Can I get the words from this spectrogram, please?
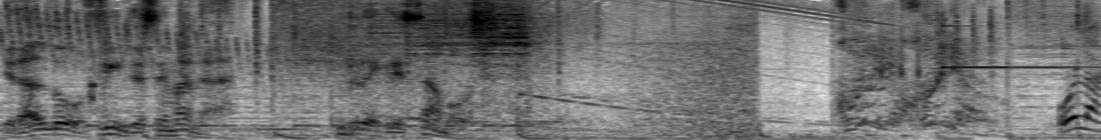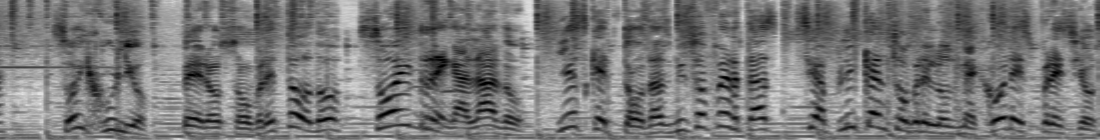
Heraldo Fin de Semana. Regresamos. Hola, soy Julio, pero sobre todo, soy regalado. Y es que todas mis ofertas se aplican sobre los mejores precios,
